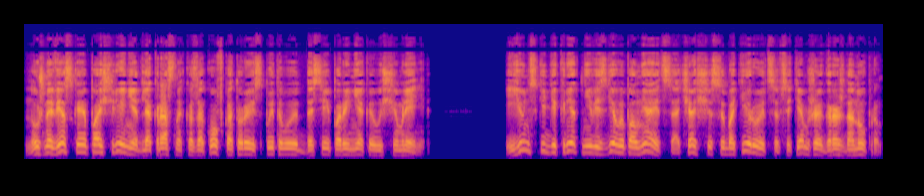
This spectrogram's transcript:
Нужно веское поощрение для красных казаков, которые испытывают до сей поры некое ущемление. Июньский декрет не везде выполняется, а чаще саботируется все тем же гражданупром.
